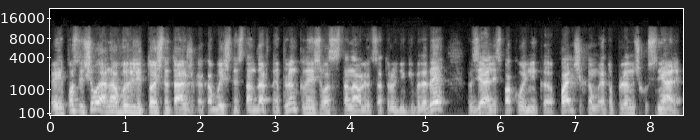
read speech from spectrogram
и после чего она выглядит точно так же, как обычная стандартная пленка, но если вас останавливают сотрудники БДД, взяли спокойненько пальчиком, эту пленочку сняли.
